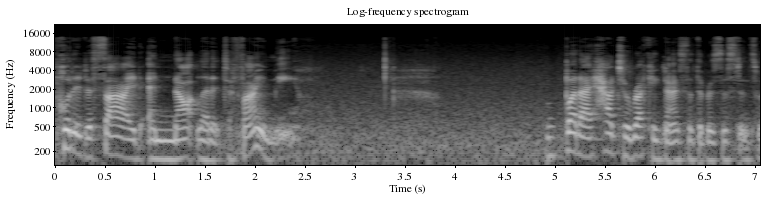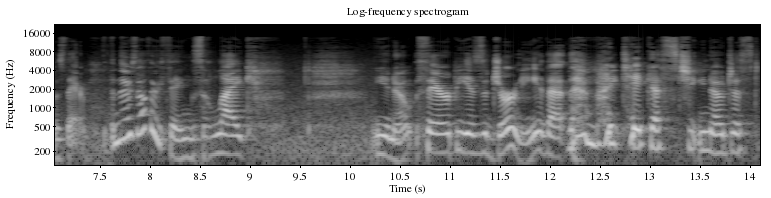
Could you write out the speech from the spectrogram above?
put it aside and not let it define me. But i had to recognize that the resistance was there. And there's other things like you know therapy is a journey that that might take us to you know just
